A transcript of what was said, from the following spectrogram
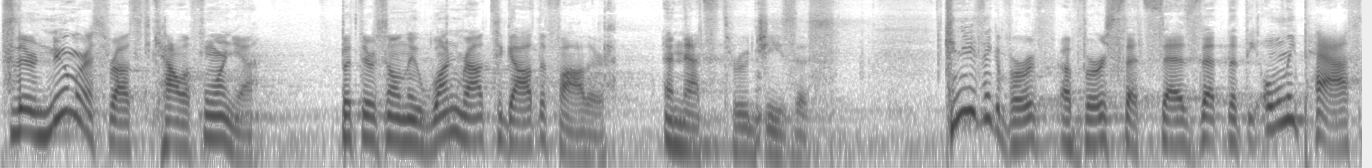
So there are numerous routes to California, but there's only one route to God the Father, and that's through Jesus. Can you think of a verse that says that, that the only path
